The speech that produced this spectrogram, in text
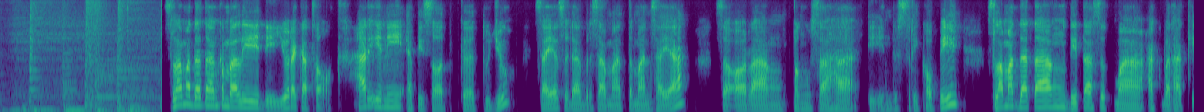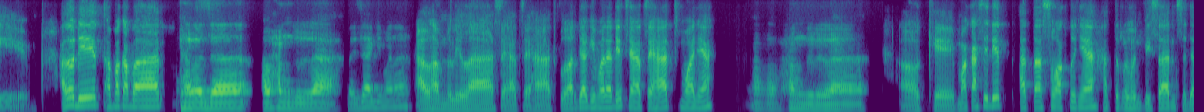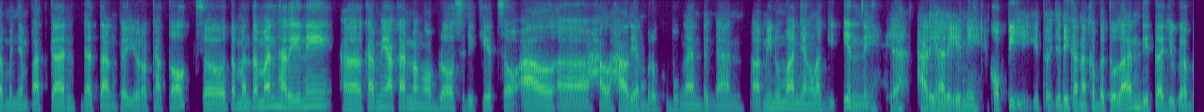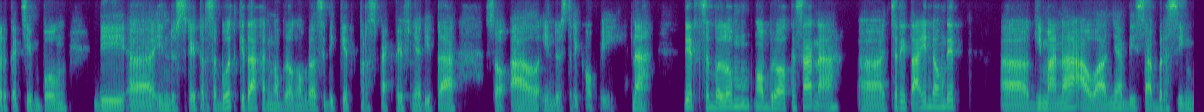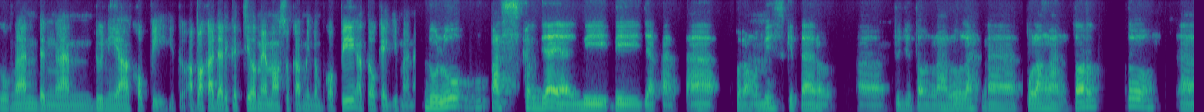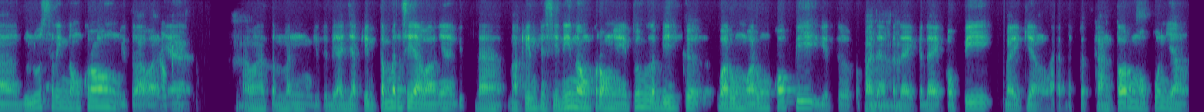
Selamat datang kembali di Eureka Talk. Hari ini episode ke-7. Saya sudah bersama teman saya, seorang pengusaha di industri kopi. Selamat datang Dita Sukma Akbar Hakim. Halo Dit, apa kabar? Halo Za, Alhamdulillah. Reza gimana? Alhamdulillah, sehat-sehat. Keluarga gimana Dit? Sehat-sehat semuanya? Alhamdulillah. Oke, makasih Dit atas waktunya. Hatur nuhun pisan sudah menyempatkan datang ke Eurocatalk. So, teman-teman, hari ini uh, kami akan mengobrol sedikit soal eh, hal-hal uh, yang berhubungan dengan uh, minuman yang lagi in nih ya hari-hari ini, kopi gitu. Jadi karena kebetulan Dita juga berkecimpung di uh, industri tersebut, kita akan ngobrol-ngobrol sedikit perspektifnya Dita soal industri kopi. Nah, Dit, sebelum ngobrol ke sana, Uh, ceritain dong, Dit, uh, gimana awalnya bisa bersinggungan dengan dunia kopi gitu? Apakah dari kecil memang suka minum kopi atau kayak gimana? Dulu pas kerja ya di di Jakarta kurang hmm. lebih sekitar eh, tujuh tahun lalu lah. Nah pulang kantor tuh uh, dulu sering nongkrong gitu awalnya. Okay sama temen gitu diajakin temen sih awalnya gitu. Nah makin ke sini nongkrongnya itu lebih ke warung-warung kopi gitu kepada hmm. kedai-kedai kopi baik yang deket kantor maupun yang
